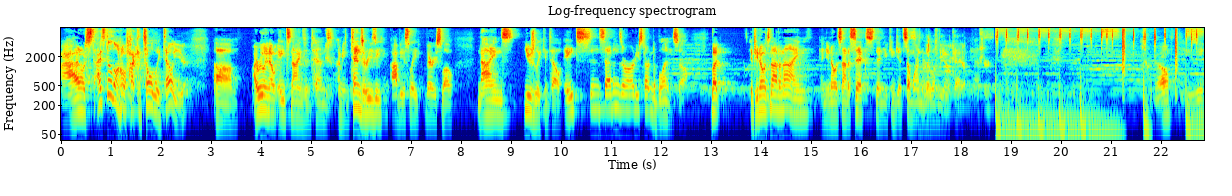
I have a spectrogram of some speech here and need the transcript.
I don't, I still don't know if I could totally tell you. Um, I really know eights, nines, and tens. I mean, tens are easy, obviously, very slow. Nines usually can tell. Eights and sevens are already starting to blend. So, but if you know it's not a nine and you know it's not a six, then you can get somewhere in the middle and be okay. Yeah, for sure. There we go. Easy.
